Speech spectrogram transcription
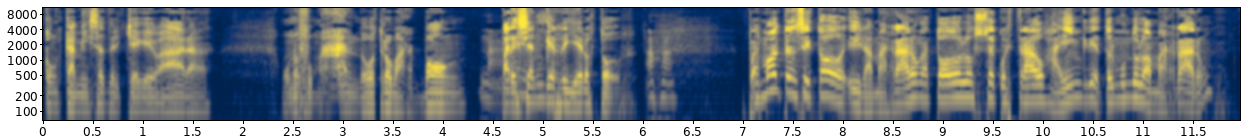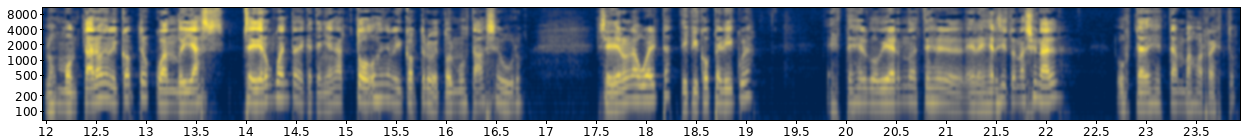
con camisas del Che Guevara, uno fumando, otro barbón, Nice. parecían guerrilleros todos. Ajá. Pues montense y todo. Y la amarraron a todos los secuestrados, a Ingrid, a todo el mundo lo amarraron. Los montaron en el helicóptero. Cuando ya se dieron cuenta de que tenían a todos en el helicóptero, que todo el mundo estaba seguro, se dieron la vuelta, típico película. Este es el gobierno, este es el, el ejército nacional. Ustedes están bajo arresto.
